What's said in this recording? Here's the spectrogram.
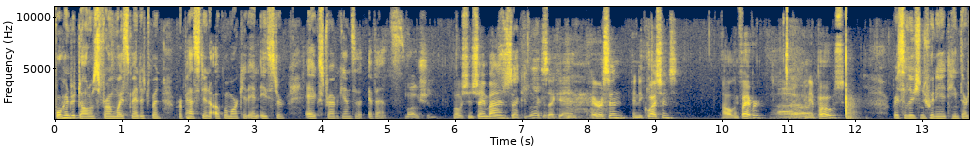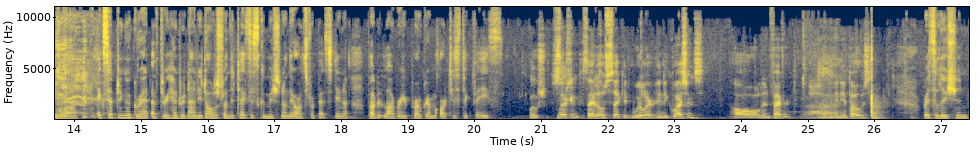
$400 from Waste Management for Pasadena Open Market and Easter extravaganza events. Motion. Motion Schoenbein? Second. Second Harrison. Any questions? All in favor? Any opposed? Resolution 2018-39, accepting a grant of $390 from the Texas Commission on the Arts for Pasadena Public Library Program Artistic Fees. Motion. Motion Casados, second Wheeler. Any questions? All in favor? Any opposed? Resolution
